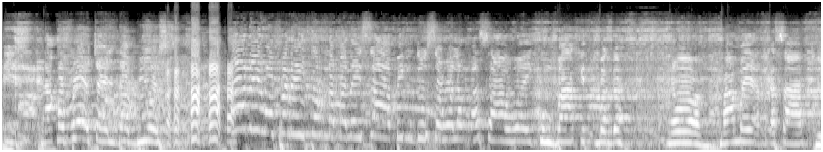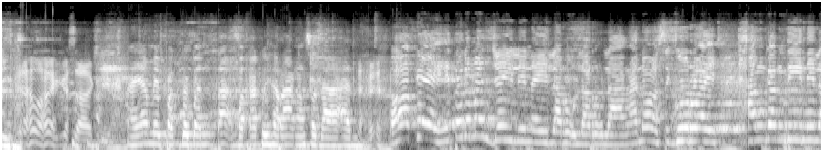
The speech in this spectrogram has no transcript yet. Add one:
14. Nako, pre, child abuse. ano yung operator naman ay sabing doon sa walang asawa eh, kung bakit baga... No, mamaya ka sa akin. Huwag ka sa akin. Ayan, may pagbabanta. Baka ako'y harangan sa daan. Okay, ito naman, Jaylin, ay laro-laro lang. Ano, siguro ay hanggang di nila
